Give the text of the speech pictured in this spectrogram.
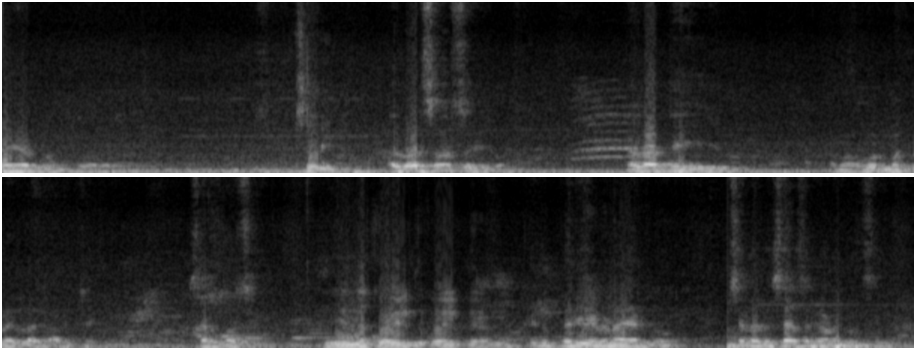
பிள்ளையார் போகிற சரி. அது வருஷம் செய்வோம். எல்லாத்தையும் நம்ம ஊர் மக்கள் எல்லாம் கழிச்சு சிறப்பாக செய்வோம். இது என்ன கோயில் இந்த கோயில் பேர் இது பெரிய விநாயகர் கோவில் சில விசேஷ காலங்கள் செய்வோம்.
